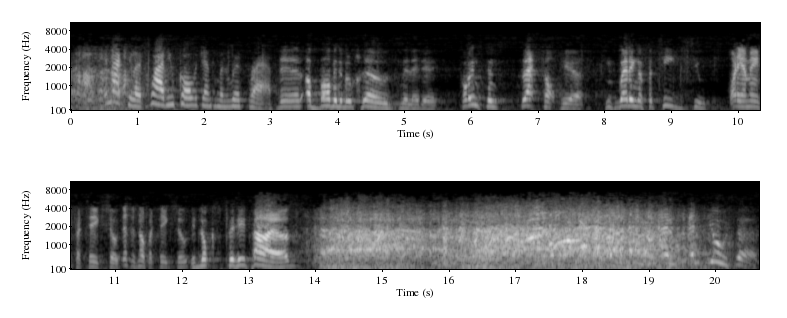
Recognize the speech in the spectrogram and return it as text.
Ah, Immaculate, why do you call the gentleman riffraff? They're abominable clothes, milady. For instance, Flat Top here. He's wearing a fatigue suit. What do you mean, fatigue suit? This is no fatigue suit. It looks pretty tired. and, and you, sir.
